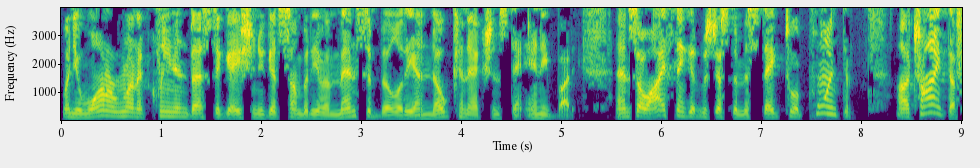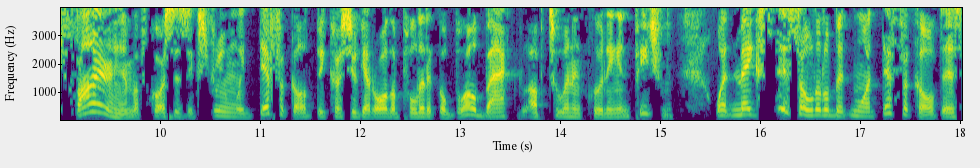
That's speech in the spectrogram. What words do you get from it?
When you want to run a clean investigation, you get somebody of immense ability and no connections to anybody. And so I think it was just a mistake to appoint him. Uh, trying to fire him, of course, is extremely difficult because you get all the political blowback up to and including impeachment. What makes this a little bit more difficult is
